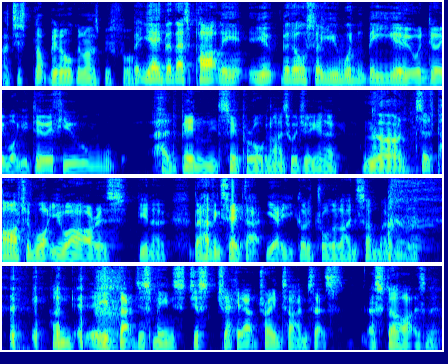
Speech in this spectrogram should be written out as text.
I've just not been organised before. But yeah, but that's partly you. But also, you wouldn't be you and doing what you do if you had been super organised, would you? You know, no, so it's part of what you are. Is you know. But having said that, yeah, you've got to draw the line somewhere, haven't you? and if that just means just checking out train times. That's a start, isn't it?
